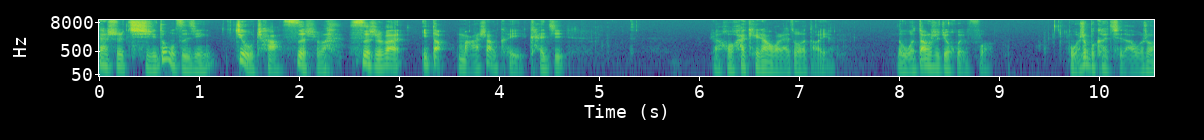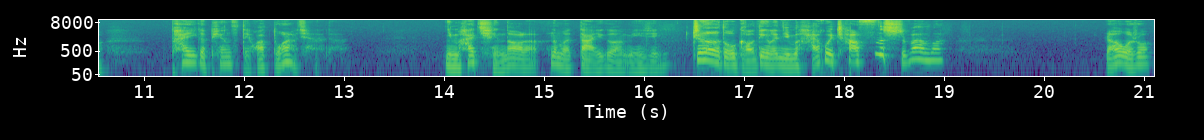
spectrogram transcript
但是启动资金就差四十万，四十万一到，马上可以开机。然后还可以让我来做导演，那我当时就回复，我是不客气的，我说，拍一个片子得花多少钱的？你们还请到了那么大一个明星，这都搞定了，你们还会差四十万吗？然后我说，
